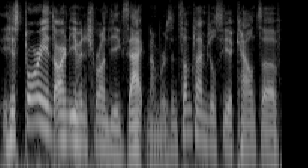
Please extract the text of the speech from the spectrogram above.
Historians aren't even sure on the exact numbers. And sometimes you'll see accounts of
